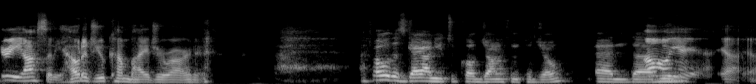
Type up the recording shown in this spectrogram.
curiosity? How did you come by Girard? I follow this guy on YouTube called Jonathan Pageau, and uh, oh he, yeah, yeah, yeah,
